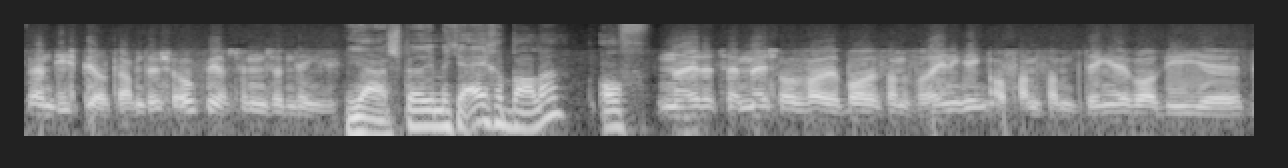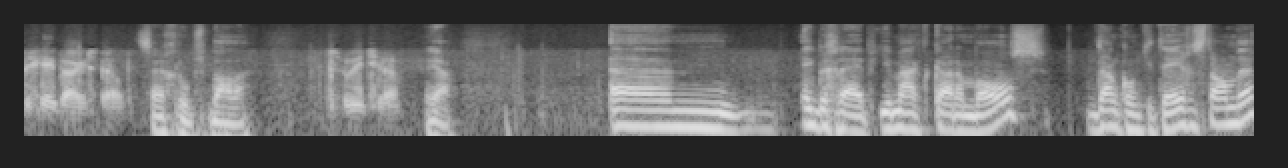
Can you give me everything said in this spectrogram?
En die speelt dan dus ook weer zijn, zijn dingen. ja, speel je met je eigen ballen? Of Nee, dat zijn meestal ballen van de vereniging of van, van dingen waar die eh, beschikbaar gesteld. het zijn groepsballen? Zoiets, ja. Ja. Ehm, ik begrijp, je maakt karambols. Dan komt je tegenstander.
